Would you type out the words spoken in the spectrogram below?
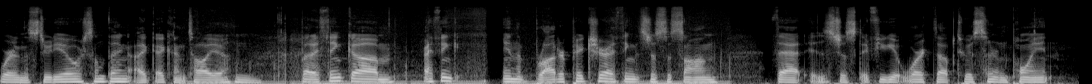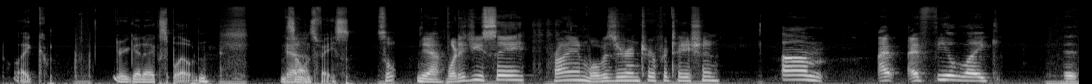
were in the studio or something. I, I couldn't tell you. Hmm. But I think um I think in the broader picture, I think it's just a song that is just if you get worked up to a certain point, like you're gonna explode in Yeah. someone's face. So yeah. What did you say, Ryan? What was your interpretation? Um, I I feel like it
